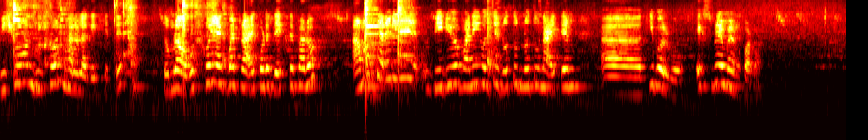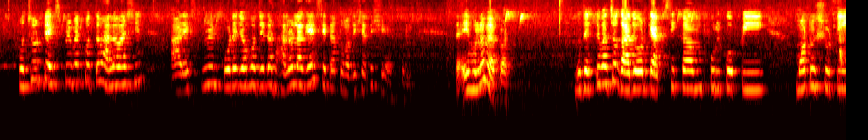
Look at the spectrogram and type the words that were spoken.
ভীষণ ভীষণ ভালো লাগে খেতে। তোমরা অবশ্যই একবার ট্রাই করে দেখতে পারো। আমার চ্যানেলে ভিডিও মানেই হচ্ছে নতুন নতুন আইটেম কি বলব এক্সপেরিমেন্ট করা। প্রচণ্ড এক্সপেরিমেন্ট করতে ভালোবাসি। আর এক্সপেরিমেন্ট করে যখন যেটা ভালো লাগে, সেটা তোমাদের সাথে শেয়ার করি। তা এই হলো ব্যাপার। তো দেখতে পাচ্ছ গাজর ক্যাপসিকাম ফুলকপি, মটরশুঁটি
